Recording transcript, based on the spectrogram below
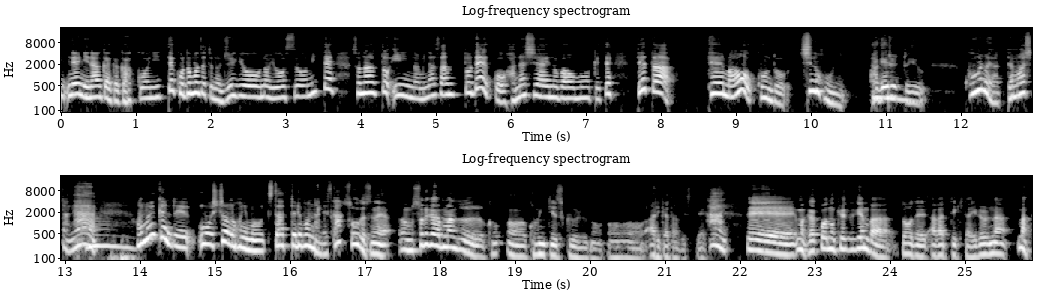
年に何回か学校に行って子どもたちの授業の様子を見てその後委員の皆さんとでこう話し合いの場を設けて出たテーマを今度市の方に上げるという、こういうのやってましたね。あの意見でもう市長の方にも伝わってるもんなんですか？そうですね。うんそれがまずコミュニティスクールのおあり方でして、はい。で、まあ、学校の教育現場等で上がってきたいろいろな、まあ、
